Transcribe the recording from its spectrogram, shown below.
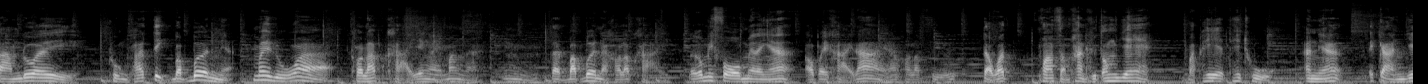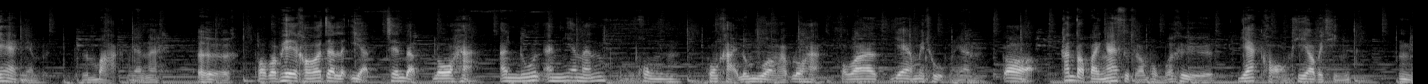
ตามด้วยถุงพลาสติกบับเบิลเนี่ย ไม่รู้ว่าเขารับขายยังไงมั่งนะ แต่บับเบิลน่ะเขารับขาย แล้วก็มีโฟมอะไรเงี้ย เอาไปขายได้นะเขารับซื้อ แต่ว่าความสำคัญคือต้องแยกประเภทให้ถูก อันเนี้ยไอการแยกเนี่ยลำบากเหมือนกันนะ เออเพอประเภทเขาก็จะละเอียด เช่นแบบโลหะ อันนู้น อันนี้อันนั้นผมคงคงขายรวมๆครับโลหะ เพราะว่าแยกไม่ถูกเหมือนกัน ก็ขั้นต่อไปง่ายสุดของผมก็คือ แยกของที่เอาไปทิ้งอืม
